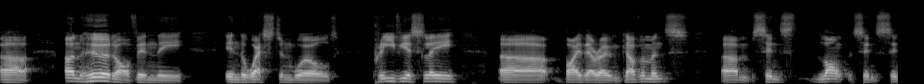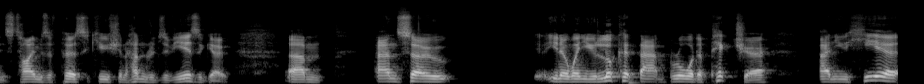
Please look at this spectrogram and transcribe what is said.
uh, unheard of in the in the Western world previously uh, by their own governments um, since long since since times of persecution hundreds of years ago, um, and so you know, when you look at that broader picture and you hear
